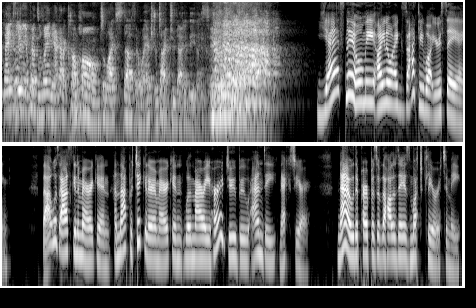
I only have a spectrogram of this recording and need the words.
Thanksgiving in Pennsylvania, I gotta come home to like stuffing with extra type 2 diabetes. yes, Naomi, I know exactly what you're saying. That was Ask an American, and that particular American will marry her Jubu Andy next year. Now, the purpose of the holiday is much clearer to me.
